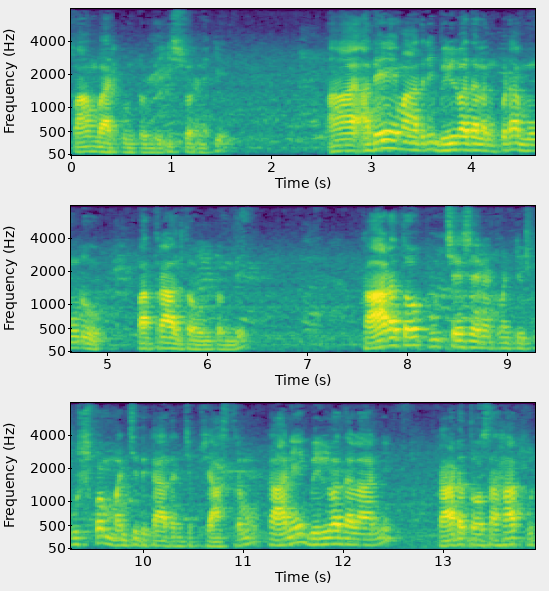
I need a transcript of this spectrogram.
స్వామివారికి ఉంటుంది ఈశ్వరునికి. అదే మాదిరి బిల్వదళం కూడా మూడు పత్రాలతో ఉంటుంది. కాడతో పూజ చేసేటటువంటి పుష్పం మంచిది కాదని చెప్పి శాస్త్రము. కానీ బిల్వదళాన్ని కాడతో సహా పూజ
